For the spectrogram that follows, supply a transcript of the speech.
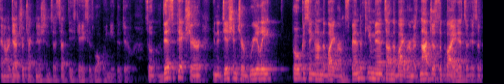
and our denture technicians that set these cases what we need to do. So this picture, in addition to really focusing on the bite rim, spend a few minutes on the bite rim. It's not just a bite, it's a, it's a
